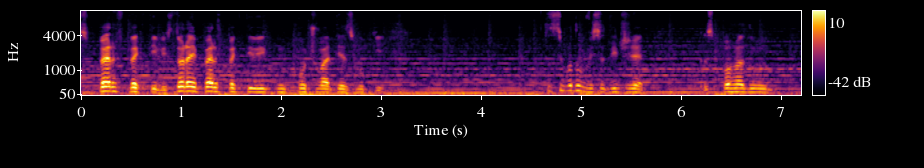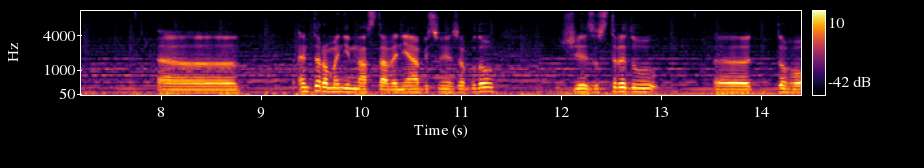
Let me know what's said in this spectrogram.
Z perspektívy, z ktorej perspektívy počúvať tie zvuky. To si potom vysvetliť, že z pohľadu uh, enterom mením nastavenia, aby som nezabudol, že zo stredu uh, toho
